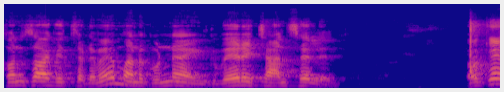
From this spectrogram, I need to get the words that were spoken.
కొనసాగించడమే మనకున్న ఇంక వేరే ఛాన్సే లేదు. ఓకే?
